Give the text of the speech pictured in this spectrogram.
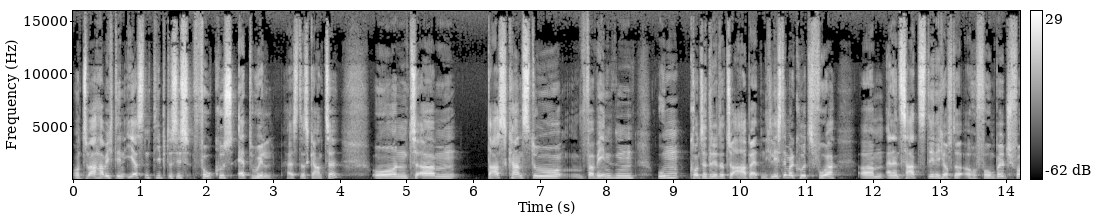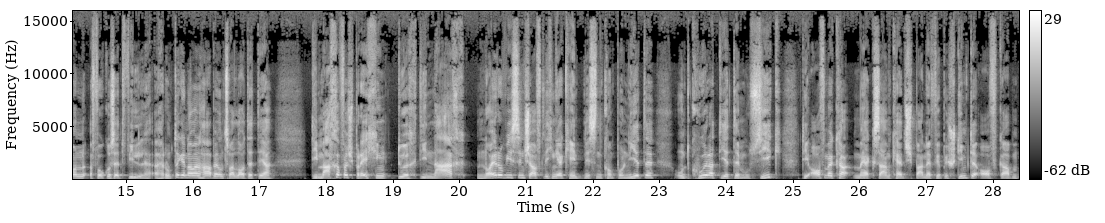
Und zwar habe ich den ersten Tipp, das ist Focus at Will, heißt das Ganze. Und ähm, das kannst du verwenden, um konzentrierter zu arbeiten. Ich lese dir mal kurz vor ähm, einen Satz, den ich auf der Homepage von Focus at Will heruntergenommen habe. Und zwar lautet der, die Macher versprechen, durch die nach neurowissenschaftlichen Erkenntnissen komponierte und kuratierte Musik die Aufmerksamkeitsspanne für bestimmte Aufgaben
